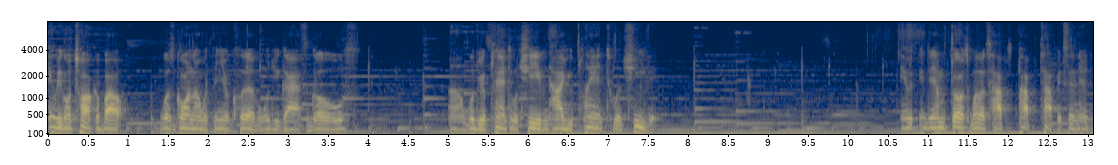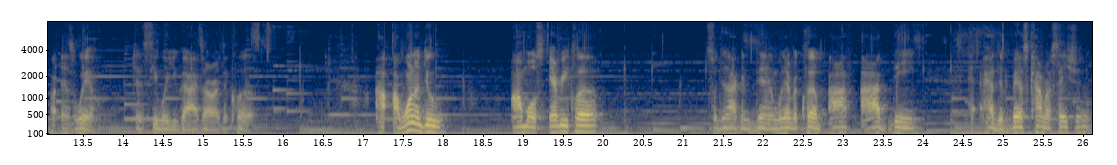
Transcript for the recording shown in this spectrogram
And we're going to talk about what's going on within your club and what you guys' goals, um, what you plan to achieve, and how you plan to achieve it. And, and then I'm going to throw some other top, top topics in there as well to see where you guys are as a club. I, I want to do almost every club so then I can then whatever club I, I deem had the best conversation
